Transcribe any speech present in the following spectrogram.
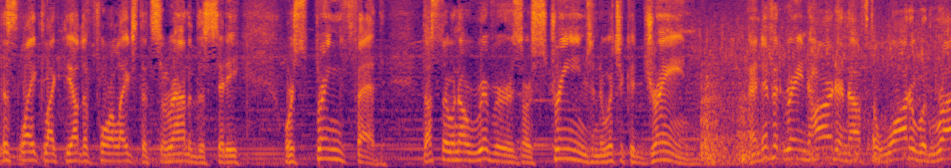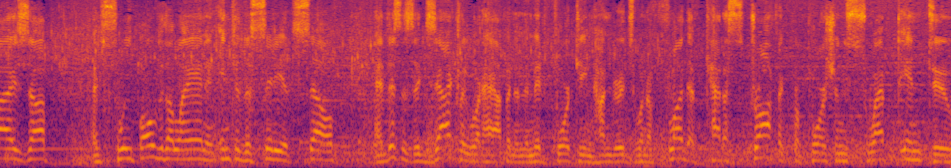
This lake, like the other four lakes that surrounded the city, were spring-fed. Thus, there were no rivers or streams into which it could drain. And if it rained hard enough, the water would rise up and sweep over the land and into the city itself. And this is exactly what happened in the mid-1400s when a flood of catastrophic proportions swept into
